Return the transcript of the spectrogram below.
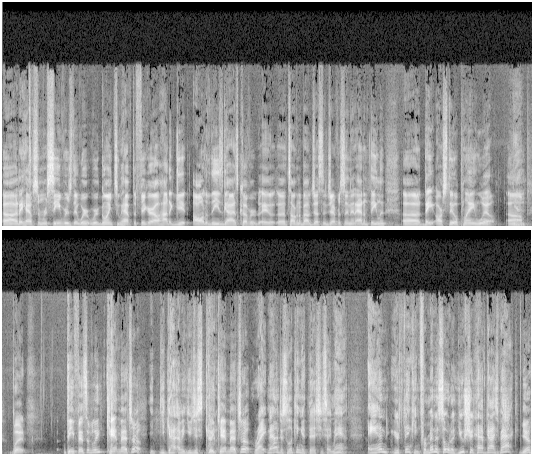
Uh, they have some receivers that we're we're going to have to figure out how to get all of these guys covered. Uh, uh, talking about Justin Jefferson and Adam Thielen, uh, they are still playing well, um, but defensively can't match up. you, you got. I mean, you just They can't match up. right now. Just looking at this, you say, man. And you're thinking for Minnesota, you should have guys back. Yeah,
